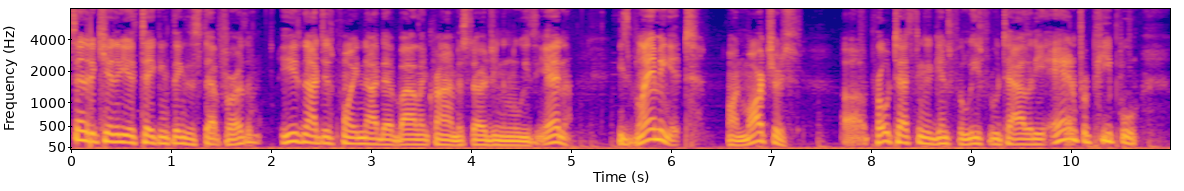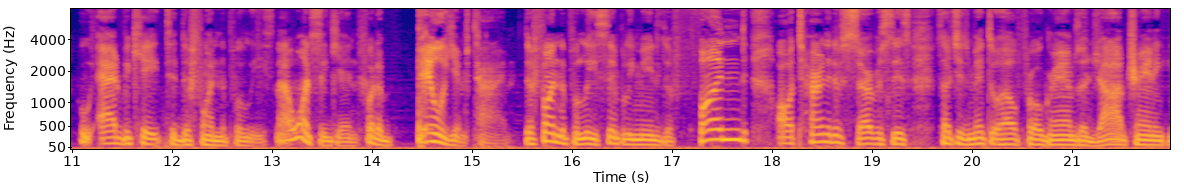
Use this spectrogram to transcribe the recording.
Senator Kennedy is taking things a step further. He's not just pointing out that violent crime is surging in Louisiana; he's blaming it on marchers uh, protesting against police brutality and for people who advocate to defund the police. Now, once again, for the billionth time. Defund the police simply means to fund alternative services such as mental health programs or job training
